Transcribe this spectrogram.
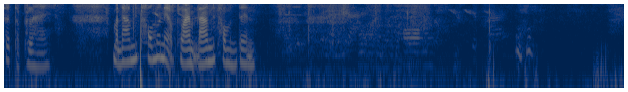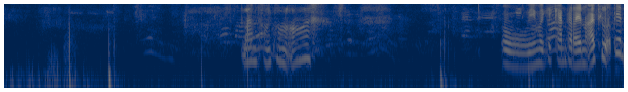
សិតតែផ្លែម្ដាមនេះធំណាស់ផ្លែម្ដាមនេះធំមែនទែនដើមធំធំល្អអូយមកគេកាន់តរ៉េនឲ្យភ្លក់ទៀត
